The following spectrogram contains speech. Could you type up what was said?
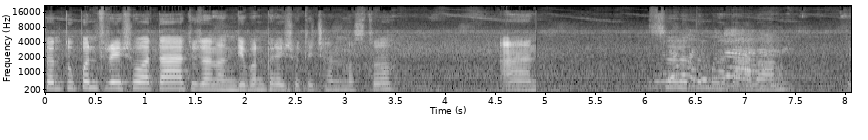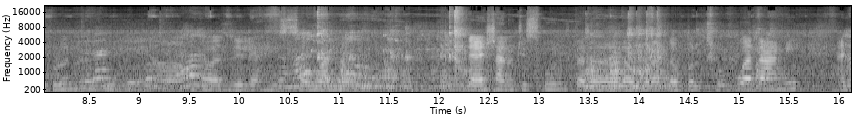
चल तू पण फ्रेश हो आता. तुझा नंदी पण फ्रेश होते छान मस्त. आणि चला तर मग आता आलो आम्ही तिकडून. आता वाजलेले आहे सव्वा नऊ उद्या आहे शानूची स्कूल तर लवकरात लवकर झोपू आता आम्ही. आणि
